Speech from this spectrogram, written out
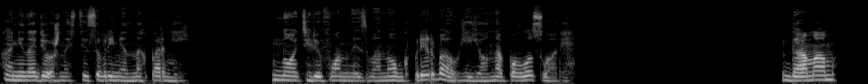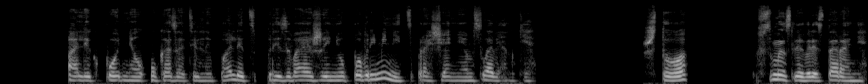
о ненадежности современных парней. Но телефонный звонок прервал ее на полуслове. «Да, мам». Алик поднял указательный палец, призывая Женю повременить с прощанием славянки. «Что? В смысле в ресторане?»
